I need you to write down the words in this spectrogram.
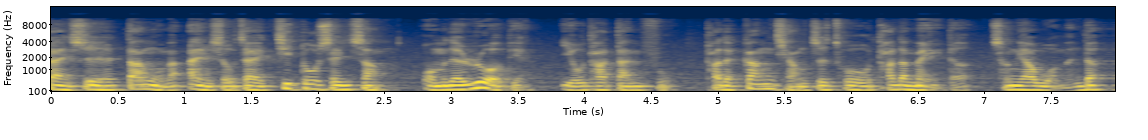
但是，当我们按守在基督身上，我们的弱点由他担负，他的刚强之处，他的美德成了我们的。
